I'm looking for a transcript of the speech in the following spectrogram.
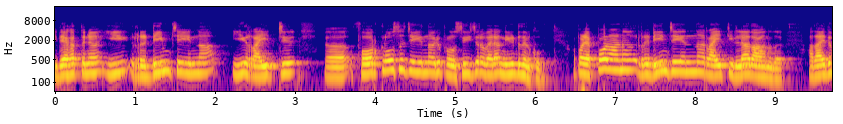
ഇദ്ദേഹത്തിന് ഈ റിഡീം ചെയ്യുന്ന ഈ റൈറ്റ് ഫോർക്ലോസ് ചെയ്യുന്ന ഒരു പ്രൊസീജിയർ വരെ നീണ്ടു നിൽക്കും. അപ്പോൾ എപ്പോഴാണ് റിഡീം ചെയ്യുന്ന റൈറ്റ് ഇല്ലാതാകുന്നത്? അതായത്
